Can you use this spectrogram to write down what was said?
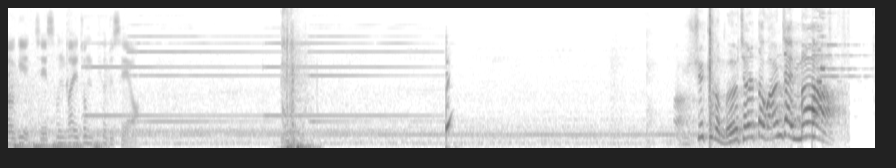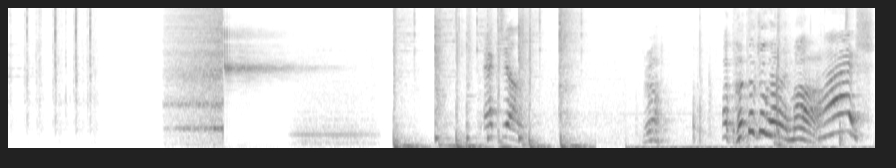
저기 제 손발 좀 펴주세요. 이 새끼가 뭐 저랬다고 앉아 임마 액션. 그래 아 버떡 좀 해라 임마 아이씨.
